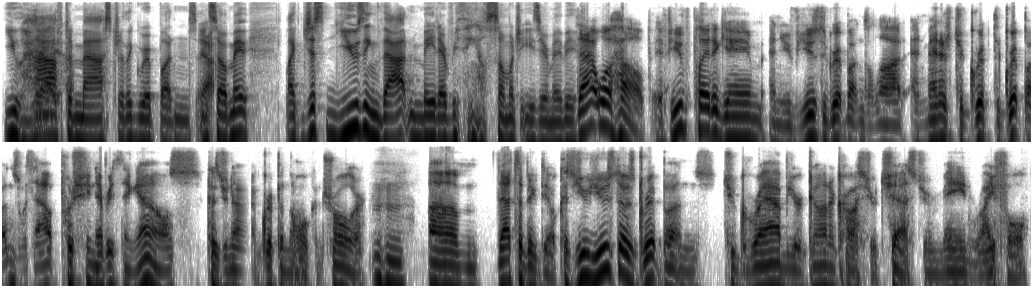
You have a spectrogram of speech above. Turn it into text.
You have yeah, yeah. to master the grip buttons, and so maybe like just using that made everything else so much easier. Maybe that will help if you've played a game and you've used the grip buttons a lot and managed to grip the grip buttons without pushing everything else because you're not gripping the whole controller. Mm-hmm. Um, that's a big deal because you use those grip buttons to grab your gun across your chest, your main rifle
